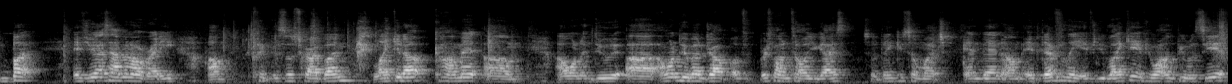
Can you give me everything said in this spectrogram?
But if you guys haven't already, um, click the subscribe button, like it up, comment. Um, I want to do uh, I want to do a better job of responding to all you guys. So thank you so much. And then um, if definitely if you like it, if you want other people to see it,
